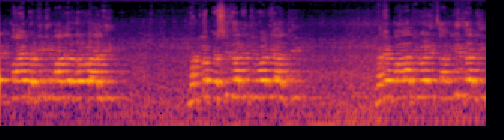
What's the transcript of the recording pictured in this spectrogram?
एक माय भगिनी माझ्या जवळ आली. म्हटलं कशी झाली दिवाळी आजी? म्हणजे मला दिवाळी चांगली झाली.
